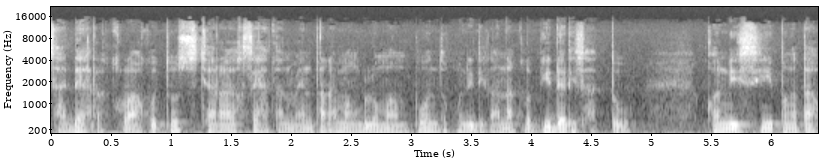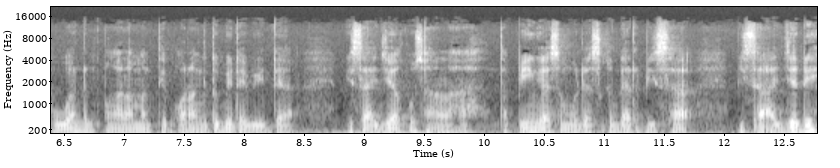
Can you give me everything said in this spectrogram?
sadar kalau aku tuh secara kesehatan mental emang belum mampu untuk mendidik anak lebih dari satu. Kondisi pengetahuan dan pengalaman tiap orang itu beda-beda bisa aja aku salah tapi nggak semudah sekedar bisa bisa aja deh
